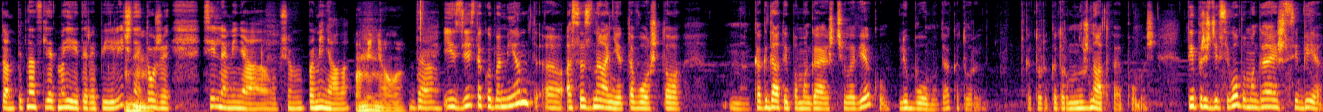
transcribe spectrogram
там, 15 лет моей терапии личной тоже сильно меня, в общем, поменяло. Поменяла. Да. И здесь такой момент э, осознания того, что когда ты помогаешь человеку, любому, да, который, который, которому нужна твоя помощь, ты прежде всего помогаешь себе.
